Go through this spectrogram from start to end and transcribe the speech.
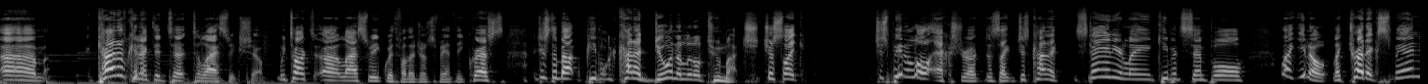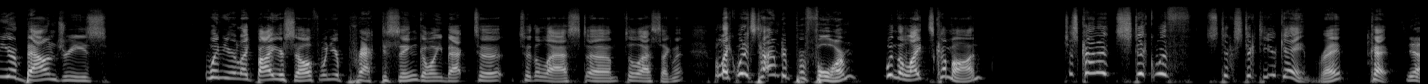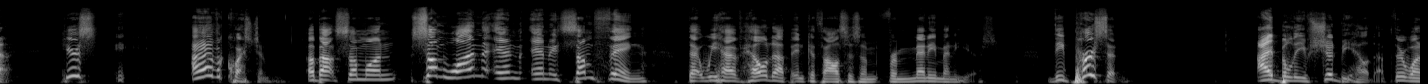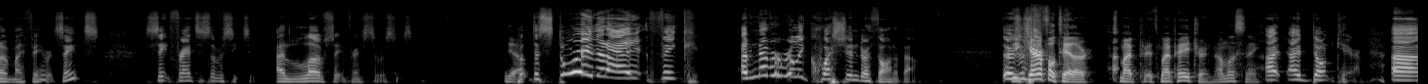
Um, kind of connected to, to last week's show. We talked uh, last week with Father Joseph Anthony Kress just about people kind of doing a little too much, just like just being a little extra, just like just kind of stay in your lane, keep it simple, like you know, like try to expand your boundaries when you're like by yourself, when you're practicing. Going back to to the last um, to the last segment, but like when it's time to perform, when the lights come on, just kind of stick with stick stick to your game, right? Okay. Yeah. Here's I have a question about someone, someone, and and it's something that we have held up in Catholicism for many, many years. The person I believe should be held up. They're one of my favorite saints, Saint Francis of Assisi. I love Saint Francis of Assisi. Yeah. But the story that I think I've never really questioned or thought about. Be a- careful, Taylor. It's my it's my patron. I'm listening. I, I don't care. Uh,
